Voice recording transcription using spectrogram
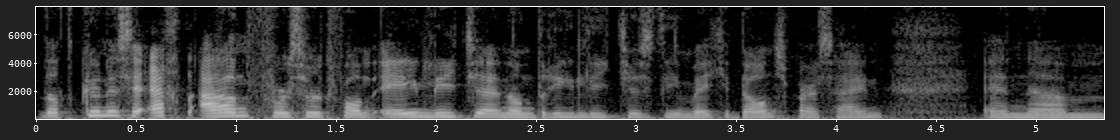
dat kunnen ze echt aan voor een soort van één liedje. En dan drie liedjes die een beetje dansbaar zijn. En ehm,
